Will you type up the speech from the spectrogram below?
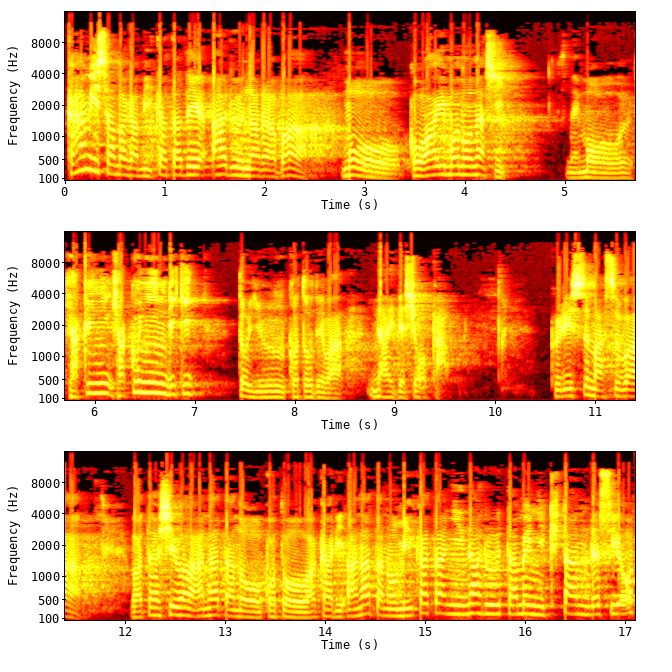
神様が味方であるならば、もう怖いものなしですね。もう百人、百人力ということではないでしょうか。クリスマスは、私はあなたのことを分かり、あなたの味方になるために来たんですよ、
